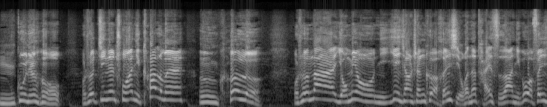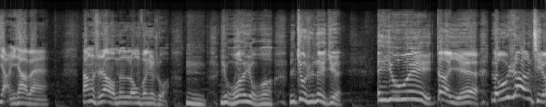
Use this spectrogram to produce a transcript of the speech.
嗯，过年好。我说今年春晚你看了没？嗯，看了。我说那有没有你印象深刻、很喜欢的台词啊？你给我分享一下呗。当时啊，我们的龙峰就说，嗯，有啊有啊，就是那句。哎呦喂，大爷，楼上请，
